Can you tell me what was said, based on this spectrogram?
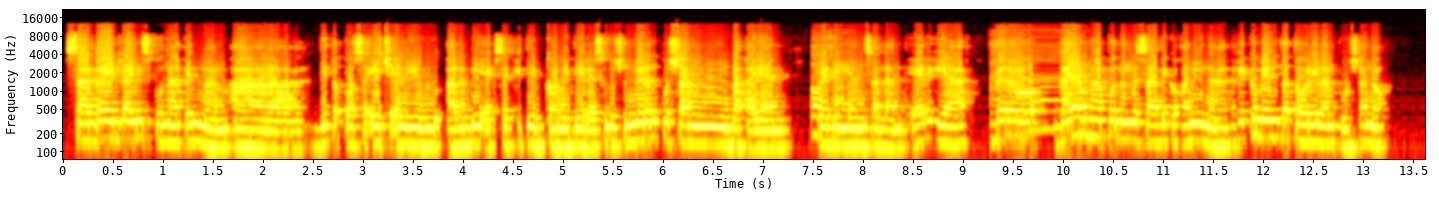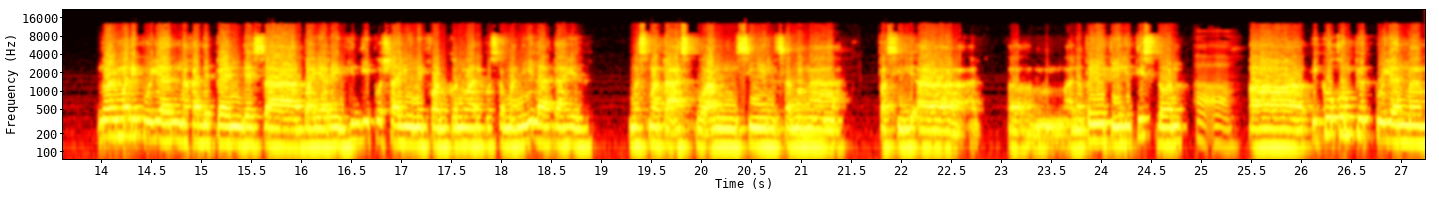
Sa guidelines po natin ma'am, ah, dito po sa HLU-RB Executive Committee Resolution, meron po siyang batayan. Okay. Pwede yan sa land area. Pero Ah. gaya nga po ng nasabi ko kanina, recommendatory lang po siya, no? Normally po yan nakadepende sa bayarin. Hindi po siya uniform. Kunwari po sa Manila dahil mas mataas po ang singil sa mga facil- ah, um, ano po, utilities doon. Oo. Ah, i-compute po yan, ma'am,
